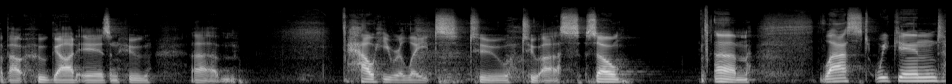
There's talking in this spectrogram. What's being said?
about who God is and who um, how He relates to to us. So um, last weekend,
